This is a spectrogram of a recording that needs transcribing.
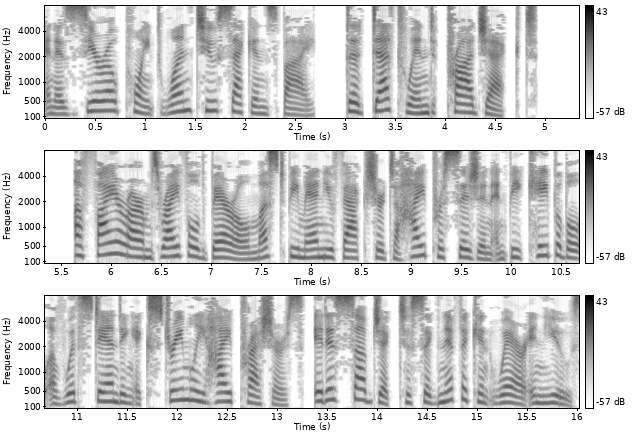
and as 0.12 seconds by the Deathwind Project. A firearms rifled barrel must be manufactured to high precision and be capable of withstanding extremely high pressures. It is subject to significant wear in use.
